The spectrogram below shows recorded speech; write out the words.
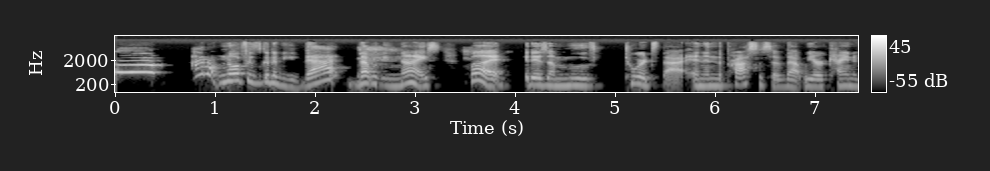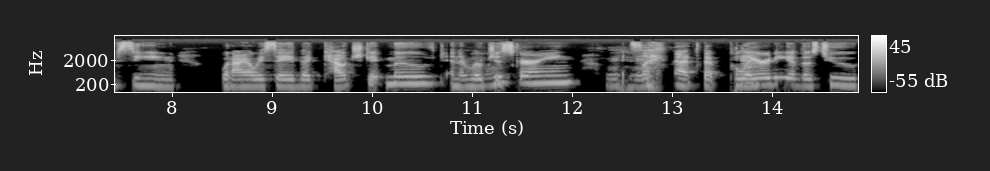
um, i don't know if it's going to be that that would be nice but it is a move towards that and in the process of that we are kind of seeing what i always say the couch get moved and the mm-hmm. roaches scurrying it's Mhm. like that that polarity of those two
